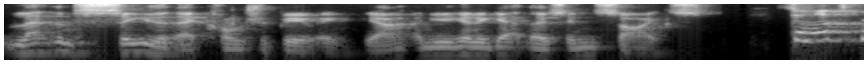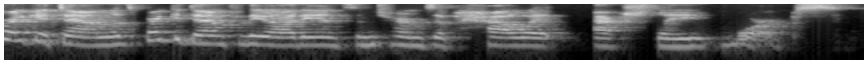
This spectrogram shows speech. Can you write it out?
let them see that they're contributing. Yeah. And you're going to get those insights. So let's break it down. Let's break it down for the audience in terms of how it actually works.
